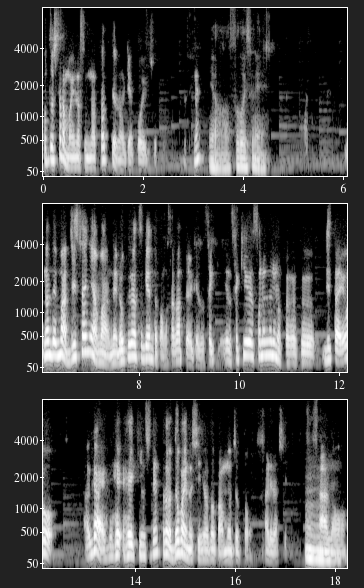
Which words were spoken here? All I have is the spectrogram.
ことしたらマイナスになったっていうのが逆オイルショックですね。いやー、すごいですね。なんで、まあ実際にはまあね、6月減とかも下がってるけど、石石油そのものの価格自体を、がへ平均して、例えばドバイの指標とかはもうちょっとあれだし、うんうん、あの、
